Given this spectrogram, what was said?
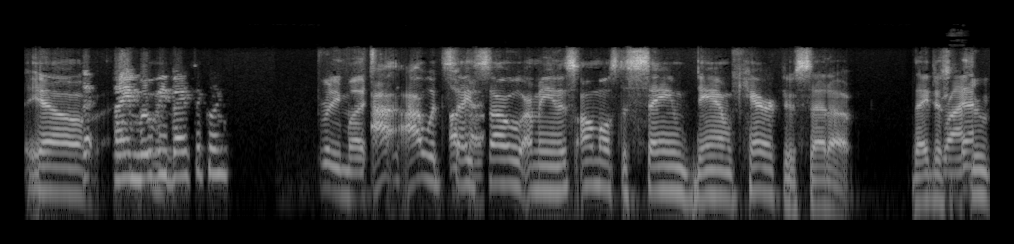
you know, That same movie, basically. pretty much. I, I would say Okay. so. I mean, it's almost the same damn character setup. They just Right. threw,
